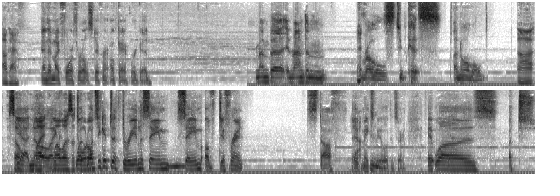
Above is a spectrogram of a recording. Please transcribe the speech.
Okay. and then my fourth roll is different. Okay, we're good. Remember, in random rolls, duplicates are normal. Uh, so yeah, no, what, like what was the total? Once you get to three in the same same of different stuff, Yeah. it makes me a little concerned. It was a, t-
